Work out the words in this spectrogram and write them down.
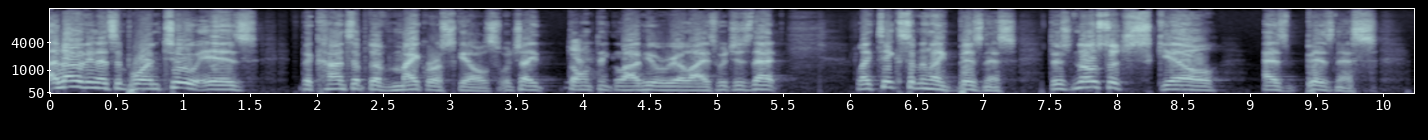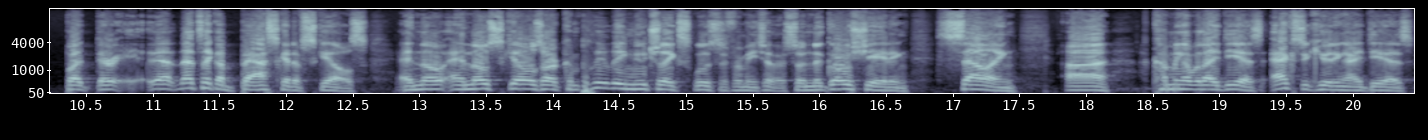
another thing that's important too is the concept of micro skills, which I don't yeah. think a lot of people realize, which is that, like, take something like business. There's no such skill as business, but there that's like a basket of skills, and though and those skills are completely mutually exclusive from each other. So negotiating, selling, uh, coming up with ideas, executing ideas,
